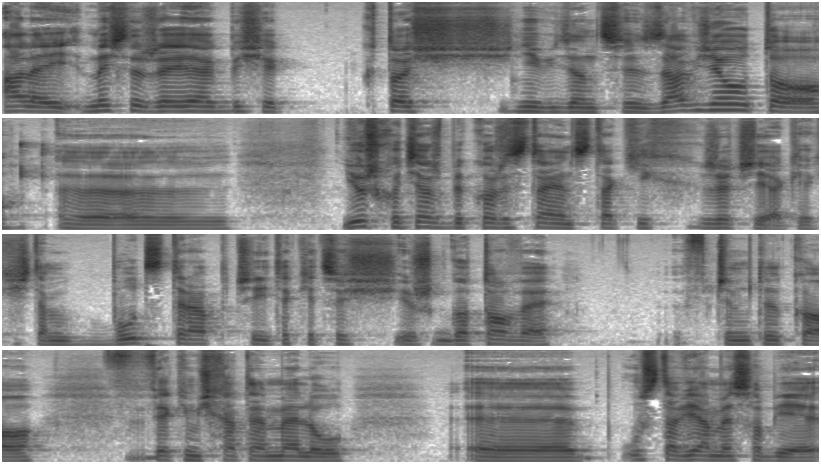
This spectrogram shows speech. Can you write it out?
Ale myślę, że jakby się ktoś niewidzący zawziął, to e, już chociażby korzystając z takich rzeczy jak jakiś tam bootstrap, czyli takie coś już gotowe, w czym tylko w jakimś HTML-u e, ustawiamy sobie,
